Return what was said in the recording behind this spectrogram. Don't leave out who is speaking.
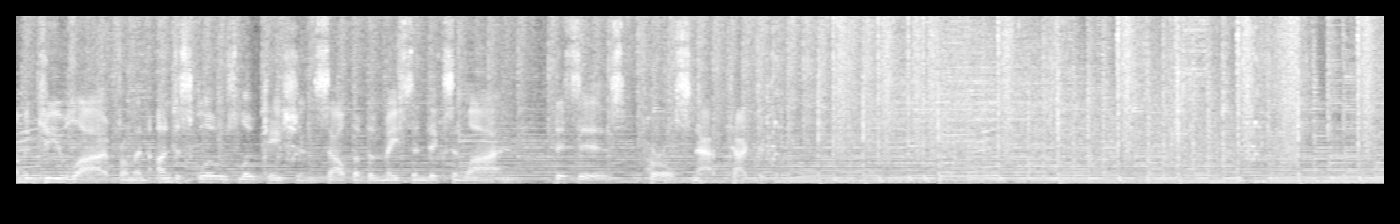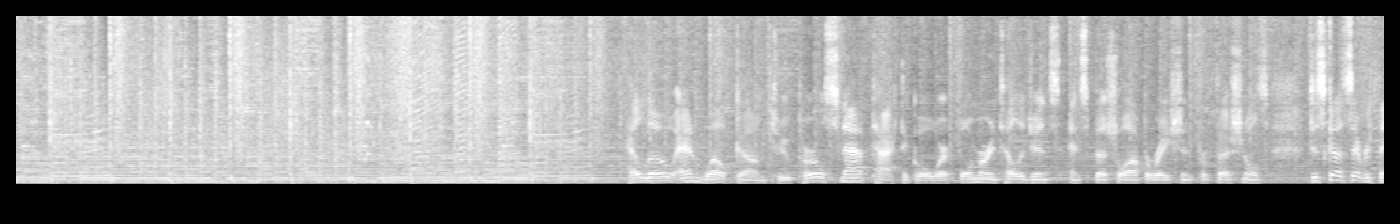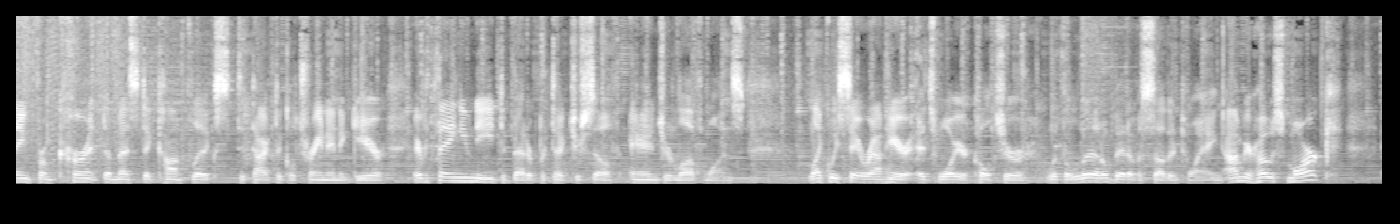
Speaker 1: Coming to you live from an undisclosed location south of the Mason Dixon line, this is Pearl Snap Tactical. Hello and welcome to Pearl Snap Tactical, where former intelligence and special operations professionals discuss everything from current domestic conflicts to tactical training and gear, everything you need to better protect yourself and your loved ones. Like we say around here, it's warrior culture with a little bit of a southern twang. I'm your host, Mark,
